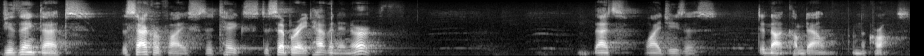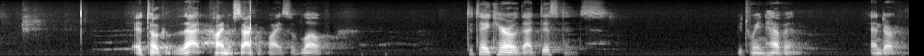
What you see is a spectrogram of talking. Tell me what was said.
If you think that the sacrifice it takes to separate heaven and earth, that's why Jesus did not come down from the cross. It took that kind of sacrifice of love to take care of that distance between heaven and earth.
